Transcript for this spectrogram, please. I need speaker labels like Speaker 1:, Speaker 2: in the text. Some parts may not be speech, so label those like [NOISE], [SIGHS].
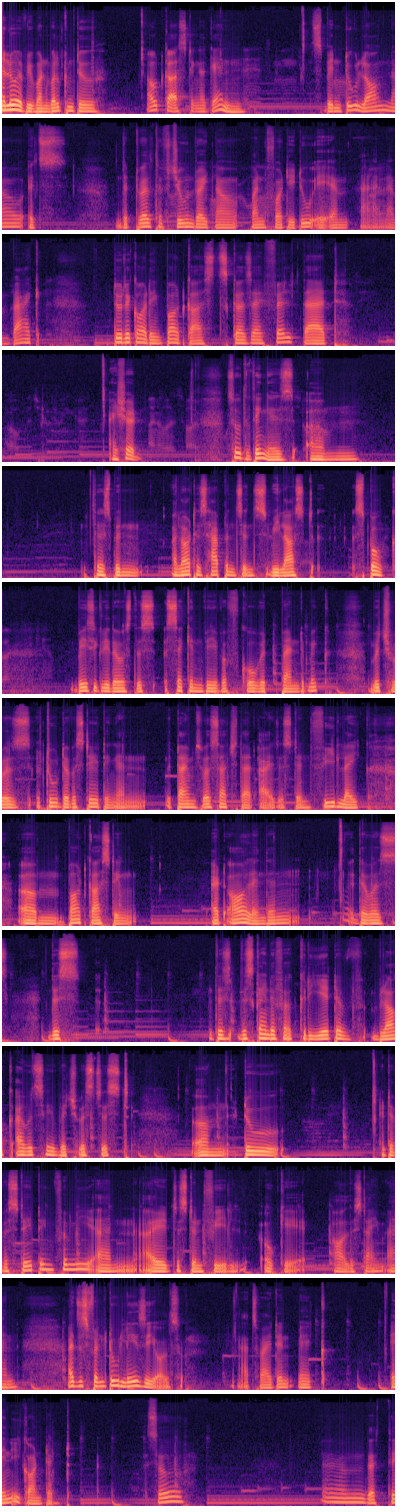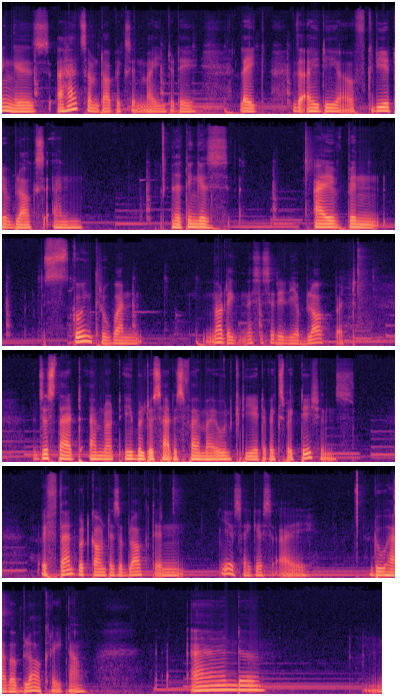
Speaker 1: Hello everyone, welcome to Outcasting again. It's been too long now. It's the 12th of June right now, 1:42 a.m. and I'm back to recording podcasts cuz I felt that I should. So the thing is um there's been a lot has happened since we last spoke. Basically there was this second wave of COVID pandemic which was too devastating and the times were such that I just didn't feel like um, podcasting at all. And then there was this this this kind of a creative block I would say which was just um, too devastating for me and I just didn't feel okay all this time. And I just felt too lazy also. That's why I didn't make any content. So um, the thing is i had some topics in mind today like the idea of creative blocks and the thing is i've been going through one not necessarily a block but just that i'm not able to satisfy my own creative expectations. If that would count as a block then yes i guess i do have a block right now. And uh,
